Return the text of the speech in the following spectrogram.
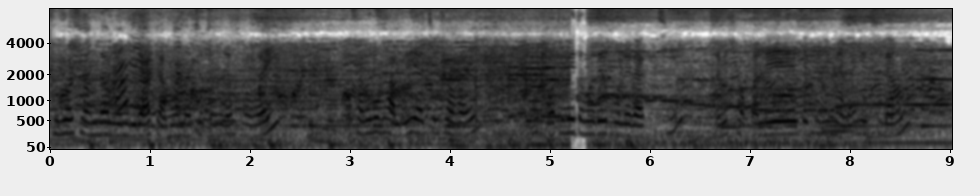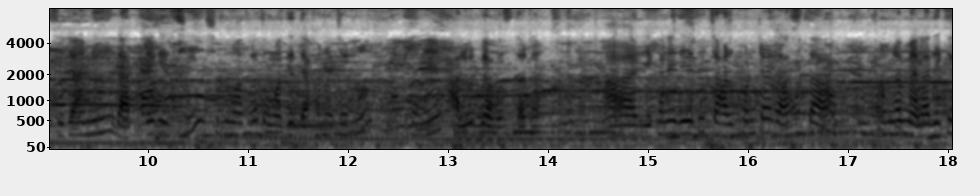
শুভ সন্ধ্যা বন্ধুরা, কেমন আছো তোমরা সবাই? আশা করি ভালোই আছো সবাই। প্রথমেই তোমাদের বলে রাখছি, আমি সকালে যেখানে মেলা গেছিলাম, সেটা আমি রাত্রে গেছি, শুধুমাত্র তোমাদের দেখানোর জন্য, এখানে আলোর ব্যবস্থাটা। আর এখানে যেহেতু চার ঘণ্টার রাস্তা, আমরা মেলা দেখে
